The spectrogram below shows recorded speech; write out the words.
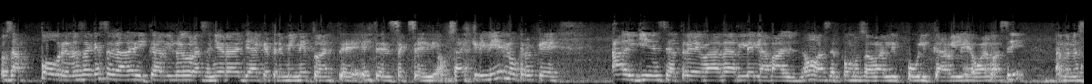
o sea, pobre, no sé a qué se va a dedicar luego la señora ya que termine todo este, este sexenio. O sea, escribir no creo que alguien se atreva a darle el aval, ¿no? A hacer como su aval y publicarle o algo así. A menos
